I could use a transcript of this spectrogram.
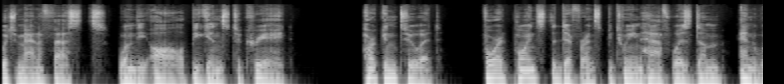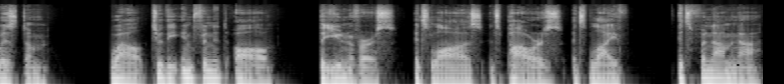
which manifests when the all begins to create. Hearken to it, for it points the difference between half wisdom and wisdom, while to the infinite all, the universe, its laws, its powers, its life, its phenomena,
